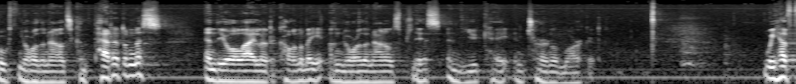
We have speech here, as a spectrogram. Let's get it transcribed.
both Northern Ireland's competitiveness in the all island economy and Northern Ireland's place in the UK internal market. We have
